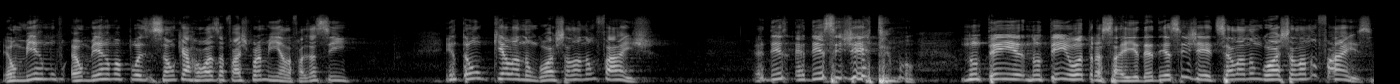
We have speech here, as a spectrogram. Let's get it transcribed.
é, o mesmo, é a mesma posição que a Rosa faz para mim. Ela faz assim. Então, o que ela não gosta, ela não faz. É, de, é desse jeito, irmão. Não tem, não tem outra saída, é desse jeito. Se ela não gosta, ela não faz.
